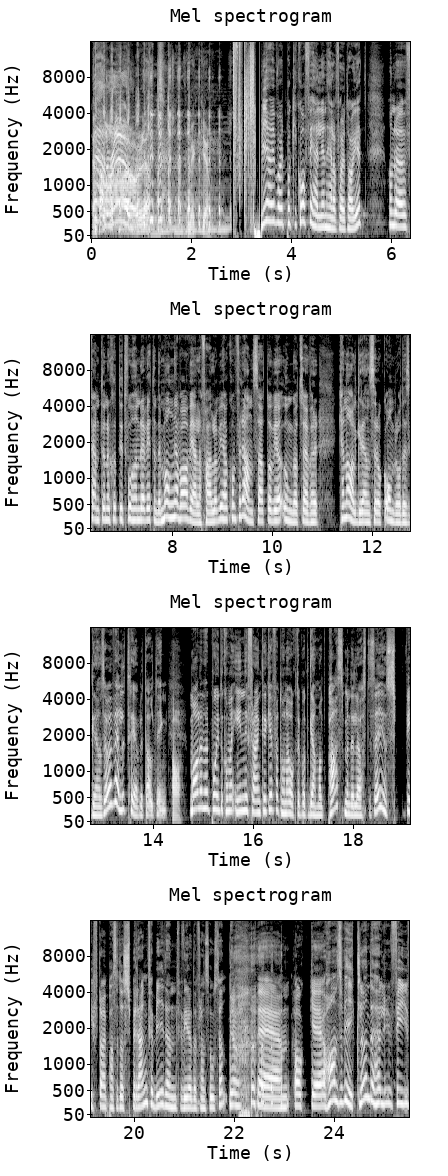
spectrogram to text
Ja, rätt. Mycket. Vi har ju varit på kick-off i helgen hela företaget. 150, 170, 200, jag vet inte. Många var vi i alla fall och vi har konferensat och vi har umgåtts över kanalgränser och områdesgränser. Det var väldigt trevligt allting. Ja. Malin höll på att inte komma in i Frankrike för att hon åkte på ett gammalt pass men det löste sig. Viftade med passet och sprang förbi den förvirrade fransosen. Ehm, och eh, Hans Wiklund höll, ju-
